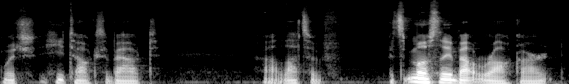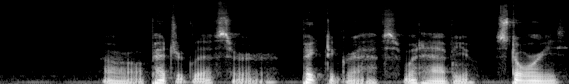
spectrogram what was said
which he talks about uh, lots of, it's mostly about rock art or petroglyphs or pictographs, what have you, stories.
